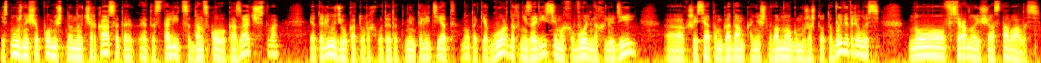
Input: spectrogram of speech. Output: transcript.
Здесь нужно еще помнить, что Новочеркас это, это столица донского казачества, это люди, у которых вот этот менталитет, ну, таких гордых, независимых, вольных людей. Э, к 60-м годам, конечно, во многом уже что-то выветрилось, но все равно еще оставалось.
